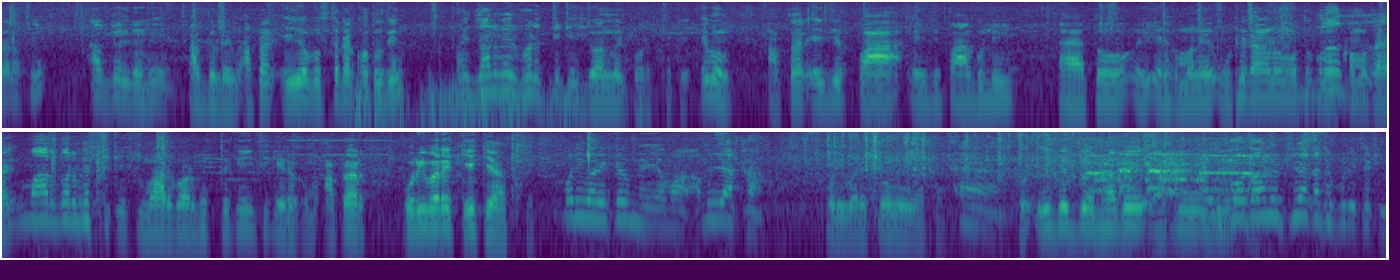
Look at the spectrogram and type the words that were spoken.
জানো কি? আব্দুল রহিম। আব্দুল রহিম আপনার এই অবস্থাটা কতদিন? জন্মের পরের থেকে। জন্মের পর থেকে। এবং আপনার এই যে পা এই যে পাগুলি তো এরকম মানে উঠে দাঁড়ানোর মতো কোনো ক্ষমতা মার গর্ভের থেকে। মার গর্ভের থেকেই ঠিক এরকম। আপনার পরিবারে কে কে আছে? পরিবারে কেউ নেই আমার আমি একা। পরিবারে কেউ নেই একা? হ্যাঁ। তো এই যে যেভাবে আপনি ঠিয়া কাছে পড়ে থাকি।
